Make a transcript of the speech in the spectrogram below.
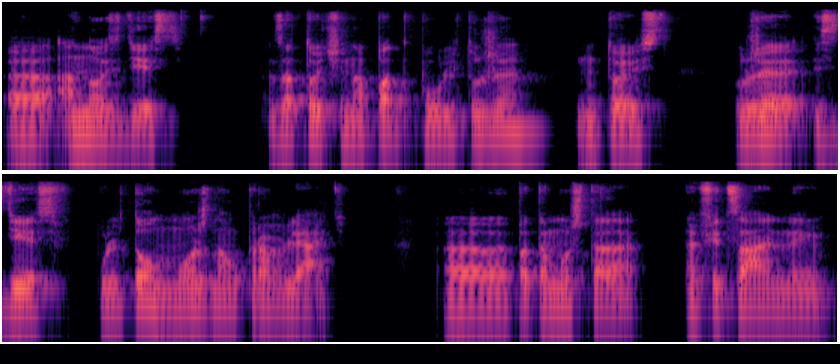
Э, оно здесь заточена под пульт уже. Ну, то есть уже здесь пультом можно управлять. Э, потому что официальный,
